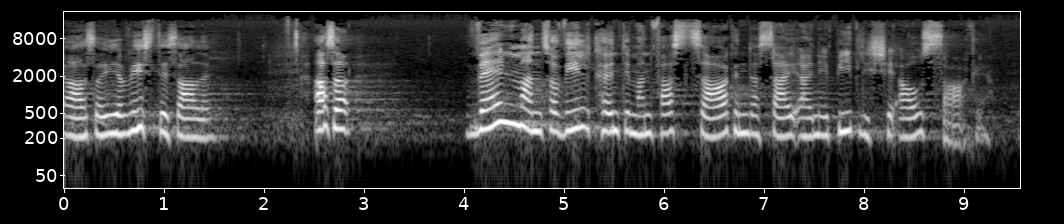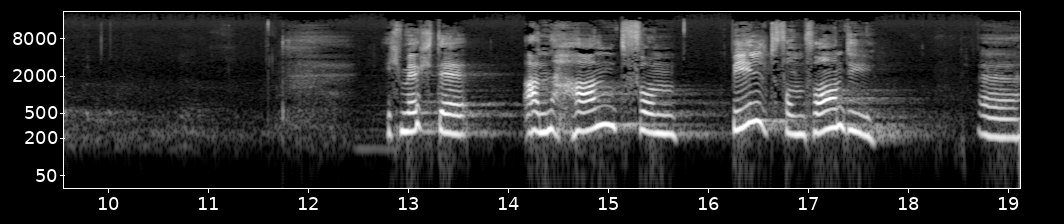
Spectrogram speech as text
Also ihr wisst es alle. Also, wenn man so will, könnte man fast sagen, das sei eine biblische Aussage. Ich möchte anhand vom Bild vom Fondue äh,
